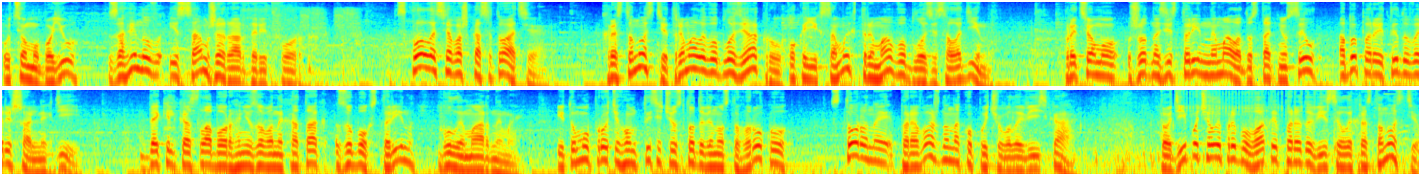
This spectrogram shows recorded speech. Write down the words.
У цьому бою загинув і сам Жерар де Рітфор. Склалася важка ситуація. Хрестоносці тримали в облозі Акру, поки їх самих тримав в облозі Саладін. При цьому жодна зі сторін не мала достатньо сил, аби перейти до вирішальних дій. Декілька слабо організованих атак з обох сторін були марними, і тому протягом 1190 року сторони переважно накопичували війська. Тоді почали прибувати передові сили хрестоносців.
